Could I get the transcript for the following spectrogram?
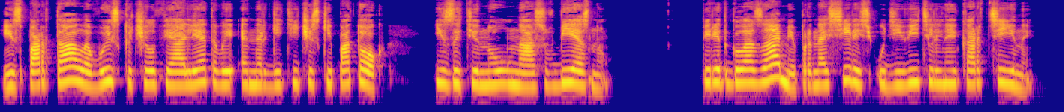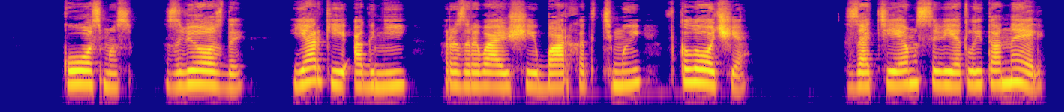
Из портала выскочил фиолетовый энергетический поток и затянул нас в бездну. Перед глазами проносились удивительные картины. Космос, звезды, яркие огни, разрывающие бархат тьмы в клочья. Затем светлый тоннель,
